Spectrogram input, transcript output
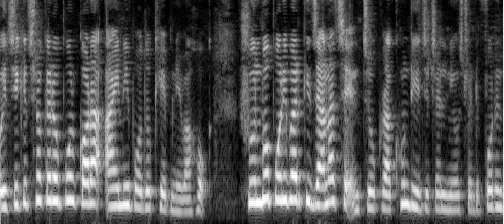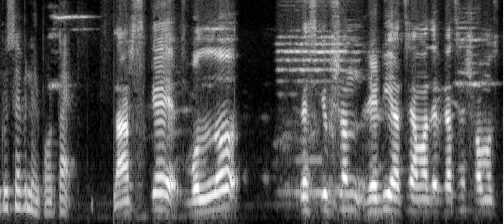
ওই চিকিৎসকের ওপর করা আইনি পদক্ষেপ নেওয়া হোক। শুনব পরিবার কি জানাচ্ছেন। চোখ রাখুন digital news twenty four into সেভেনের পর্দায়। নার্সকে বলল প্রেসক্রিপশন রেডি আছে আমাদের কাছে সমস্ত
